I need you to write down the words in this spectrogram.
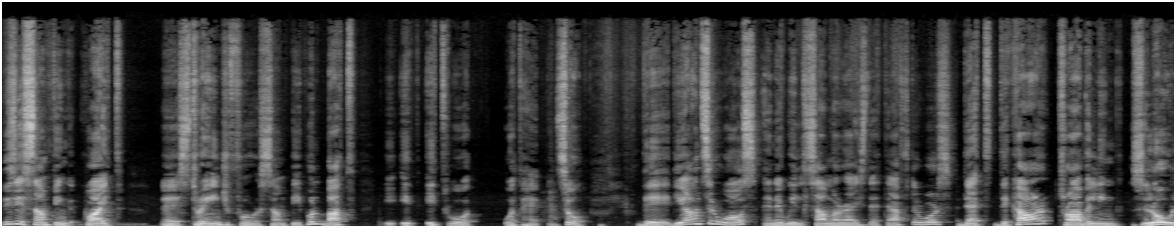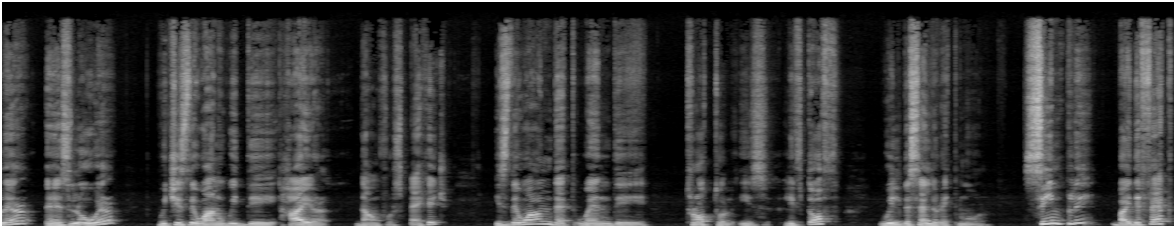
This is something quite uh, strange for some people, but it, it, it what, what happened. So the, the answer was, and I will summarize that afterwards, that the car traveling slower, uh, slower, which is the one with the higher downforce package, is the one that when the throttle is lift off will decelerate more. Simply by the fact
